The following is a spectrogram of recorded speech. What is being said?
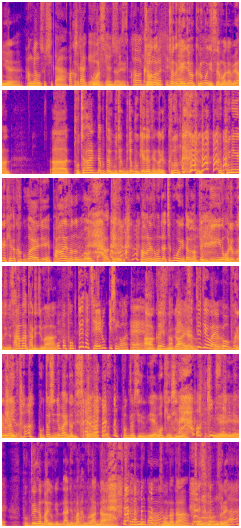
예. 박명수 씨다 확실하게 고맙습니다. 얘기할 수 예. 있을 것 어, 같아요. 것 저는 같아요. 저는 네. 개인적으로 그런 건 있어요. 뭐냐면 아, 도착할 때부터 무조건, 무조건 웃겨야 되는 생각이에요. 그, 그, 그 분위기를 계속 갖고 가야지. 방 안에서는 뭐, 딱 들어, 방 안에서 혼자 책 보고 있다가 갑자기 웃기기는 어렵거든요. 사람마다 다르지만. 오빠 복도에서 제일 웃기신 것 같아요. 네. 아, 복도에서. 그렇습니까? 네, 예. 스튜디오 말고 어, 그러면 복도에서. 복도신 좀 많이 넣어주세요. 복도신. 예, 워킹신이요. 워킹신. 예, 예. 복도에서 많이 웃긴, 나좀 말 함부로 한다. 죄송합니다. 어, 서운하다. 죄송합니다. 어, 그래.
